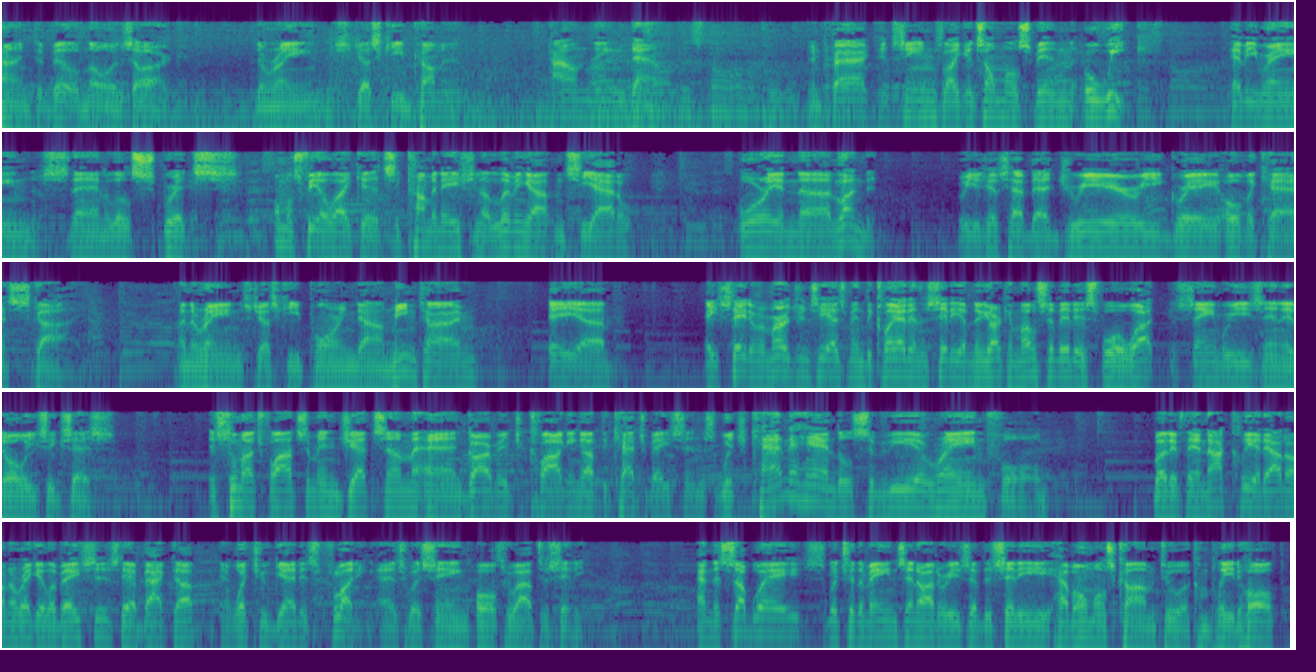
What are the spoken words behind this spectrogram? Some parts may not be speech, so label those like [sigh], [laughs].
Time to build Noah's Ark. The rains just keep coming, pounding down. In fact, it seems like it's almost been a week. Heavy rains, then a little spritz. Almost feel like it's a combination of living out in Seattle or in uh, London, where you just have that dreary, gray, overcast sky and the rains just keep pouring down. Meantime, a uh, a state of emergency has been declared in the city of New York, and most of it is for what? The same reason it always exists. There's too much flotsam and jetsam and garbage clogging up the catch basins, which can handle severe rainfall. But if they're not cleared out on a regular basis, they're backed up, and what you get is flooding, as we're seeing all throughout the city. And the subways, which are the veins and arteries of the city, have almost come to a complete halt.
